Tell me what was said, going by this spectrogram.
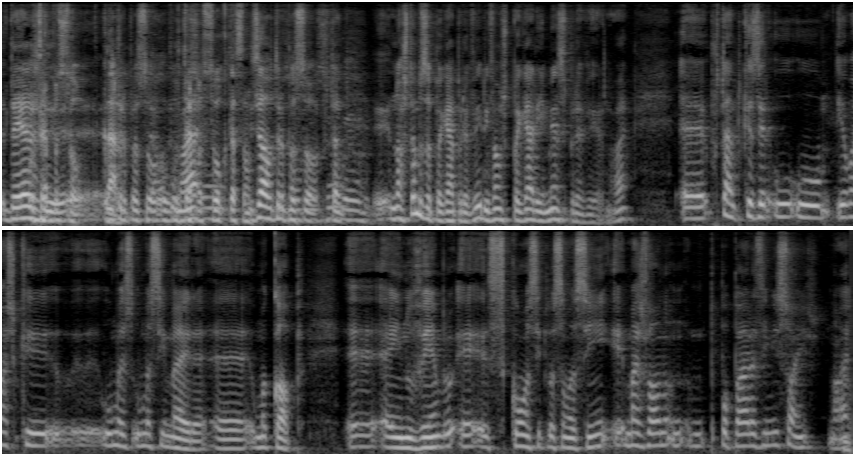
10, ultrapassou, claro. ultrapassou, já, ultrapassou a cotação. Já ultrapassou. Portanto, nós estamos a pagar para ver e vamos pagar imenso para ver, não é? Uh, portanto, quer dizer, o, o, eu acho que uma, uma cimeira, uh, uma COP, uh, em novembro, se com a situação assim, mais vale poupar as emissões, não é?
